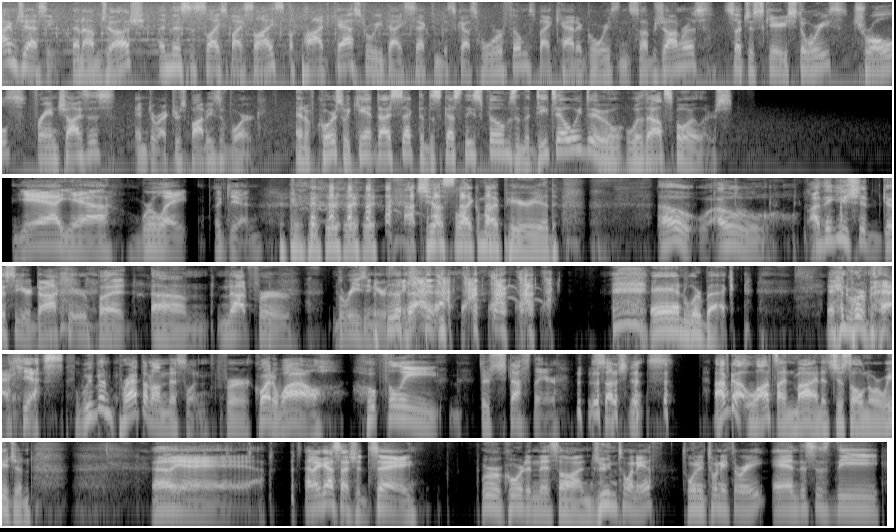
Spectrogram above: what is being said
I'm Jesse, And I'm Josh. and this is Slice by Slice, a podcast where we dissect and discuss horror films by categories and subgenres, such as scary stories, trolls, franchises, and directors' bodies of work. And of course, we can't dissect and discuss these films in the detail we do without spoilers. Yeah, yeah, we're late again. Just like my period. Oh, oh. I think you should go see your doctor, but um, not for the reason you're thinking. And we're back. And we're back. Yes. We've been prepping on this one for quite a while. Hopefully, there's stuff there, substance. I've got lots in mind. It's just all Norwegian. Oh, yeah, yeah, yeah, yeah. And I guess I should say we're recording this on June 20th, 2023. And this is the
